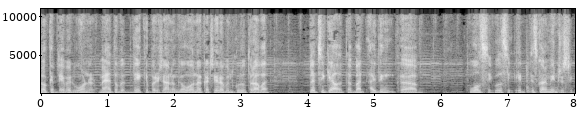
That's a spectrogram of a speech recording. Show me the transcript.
look at David Warner मैं तो देख के परेशान हो गया वार्नर का चेहरा बिल्कुल उतरा हुआ है। लेट्स सी क्या होता है। But I think will see will see it is going be interesting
